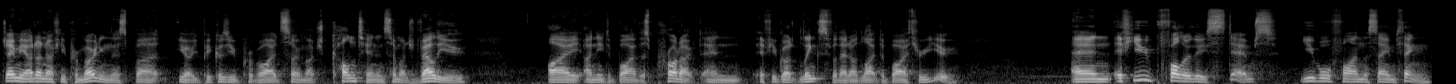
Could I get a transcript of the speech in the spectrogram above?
Jamie, I don't know if you're promoting this, but you know, because you provide so much content and so much value, I, I need to buy this product. And if you've got links for that, I'd like to buy through you. And if you follow these steps, you will find the same thing.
